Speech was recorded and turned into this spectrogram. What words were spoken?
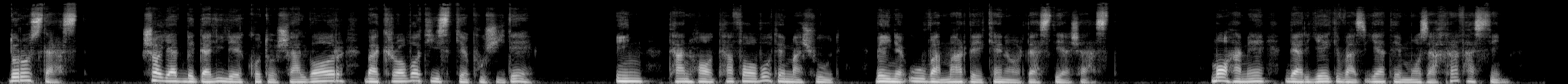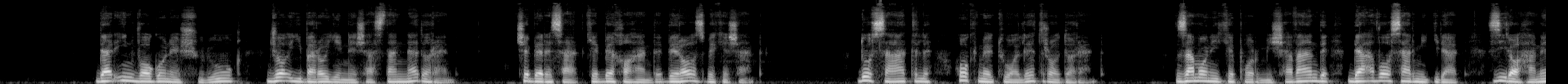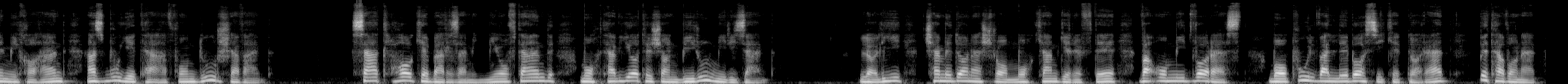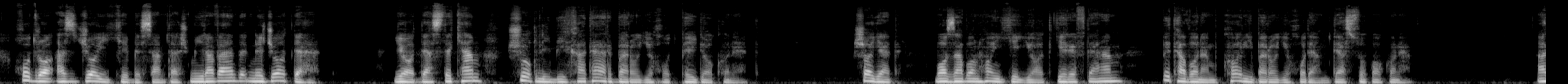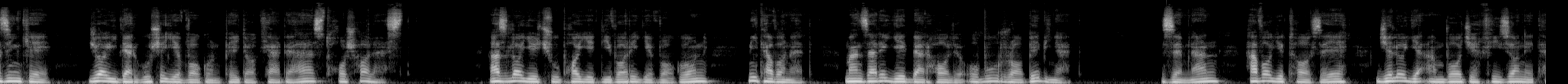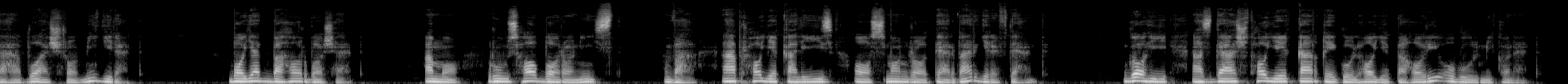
درست است. شاید به دلیل کت و شلوار و کراواتی است که پوشیده. این تنها تفاوت مشهود بین او و مرد کنار دستیش است. ما همه در یک وضعیت مزخرف هستیم. در این واگن شلوغ جایی برای نشستن ندارند چه برسد که بخواهند دراز بکشند دو سطل حکم توالت را دارند. زمانی که پر می شوند دعوا سر می گیرد زیرا همه می خواهند از بوی تعفن دور شوند. سطل ها که بر زمین می افتند محتویاتشان بیرون می ریزند لالی چمدانش را محکم گرفته و امیدوار است با پول و لباسی که دارد بتواند خود را از جایی که به سمتش می روند نجات دهد. یا دست کم شغلی بی خطر برای خود پیدا کند. شاید با زبانهایی که یاد گرفتم بتوانم کاری برای خودم دست و پا کنم. از اینکه جایی در گوشه واگن پیدا کرده است خوشحال است. از لای چوبهای دیواره واگن می تواند منظره در حال عبور را ببیند. ضمناً هوای تازه جلوی امواج خیزان تهوعش را می گیرد. باید بهار باشد اما روزها بارانی است و ابرهای قلیز آسمان را در بر گرفتند. گاهی از دشتهای غرق گلهای بهاری عبور می کند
